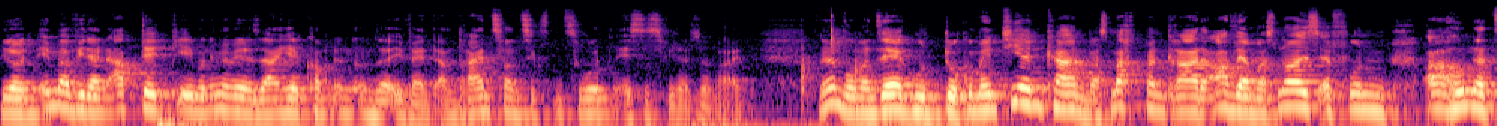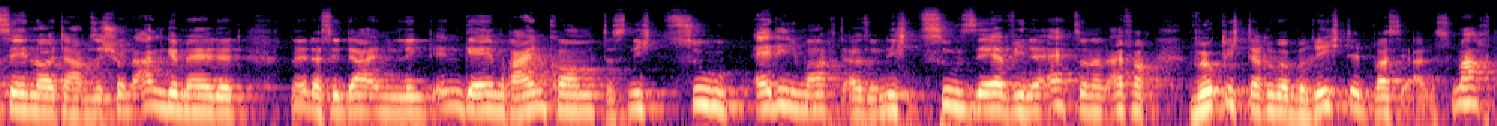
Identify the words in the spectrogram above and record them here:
die Leuten immer wieder ein Update geben und immer wieder sagen, hier kommt in unser Event. Am 23.02. ist es wieder soweit. Ne, wo man sehr gut dokumentieren kann, was macht man gerade, ah, wir haben was Neues erfunden, ah, 110 Leute haben sich schon angemeldet, ne, dass ihr da in ein LinkedIn-Game reinkommt, das nicht zu Eddy macht, also nicht zu sehr wie eine Ad, sondern einfach wirklich darüber berichtet, was ihr alles macht.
